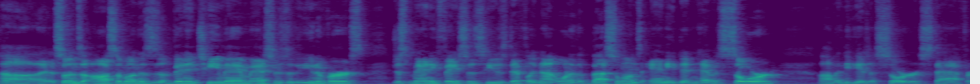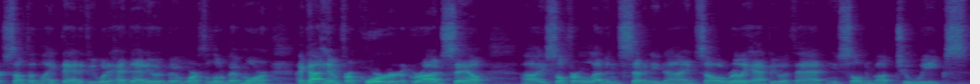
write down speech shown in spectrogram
Uh, this one's an awesome one. This is a vintage He-Man, Masters of the Universe. Just Man-E-Faces. He's definitely not one of the best ones, and he didn't have a sword. Um, I think he has a sword or staff or something like that. If he would have had that, he would have been worth a little bit more. I got him for a quarter at a garage sale. Uh, he sold for eleven seventy nine, so really happy with that. He sold in about two weeks.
